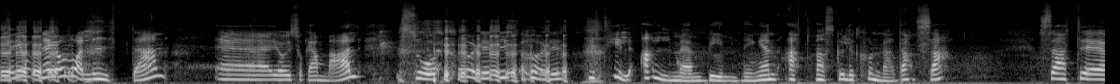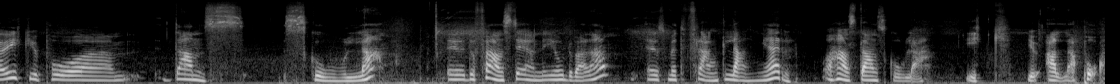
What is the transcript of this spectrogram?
när, jag, när jag var liten, eh, jag är så gammal, så hörde det, hörde det till allmänbildningen att man skulle kunna dansa. Så att eh, jag gick ju på eh, dansskola. Eh, då fanns det en i Uddevalla eh, som hette Frank Langer och hans dansskola gick ju alla på.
